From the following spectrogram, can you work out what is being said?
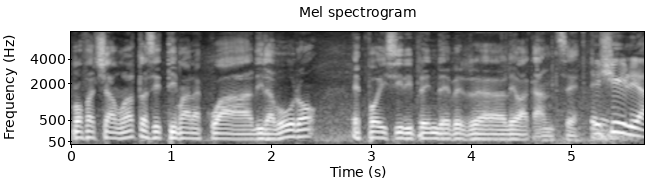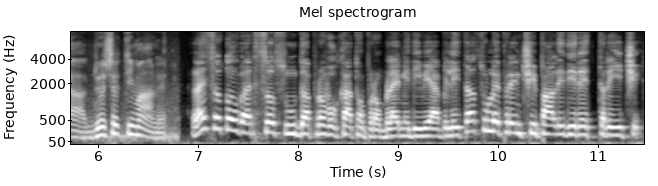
ora facciamo un'altra settimana qua di lavoro e poi si riprende per eh, le vacanze. Sicilia, due settimane. L'esodo verso sud ha provocato problemi di viabilità sulle principali direttrici.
